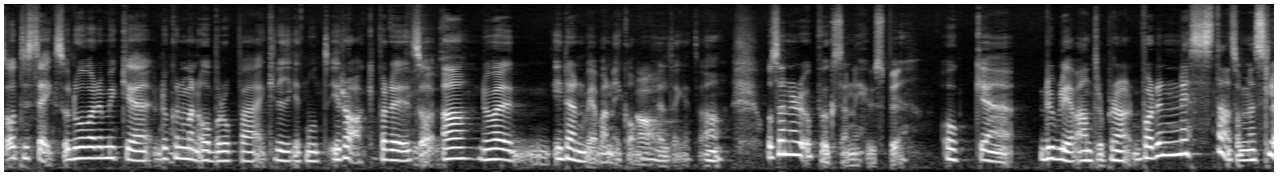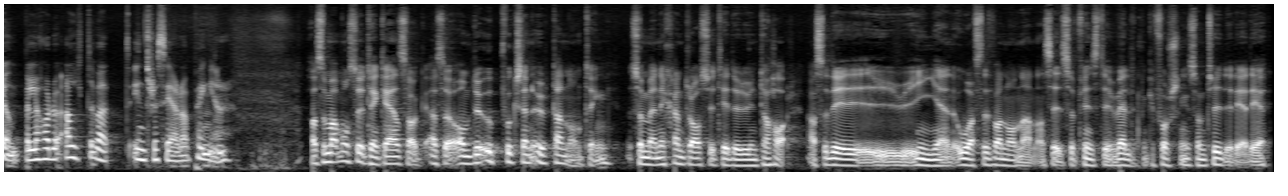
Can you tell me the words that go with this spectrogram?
Så 86, och då var det mycket, då kunde man åberopa kriget mot Irak. Var det så? Ja, det var i den vevan ni kom Ja. helt enkelt. Ja. Och sen är du uppvuxen i Husby. Och eh, du blev entreprenör. Var det nästan som en slump, eller har du alltid varit intresserad av pengar? Alltså man måste ju tänka en sak, alltså om du är uppvuxen utan någonting, så människan dras ju till det du inte har. Alltså det är ju ingen, oavsett vad någon annan säger, så finns det väldigt mycket forskning som tyder det. det.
